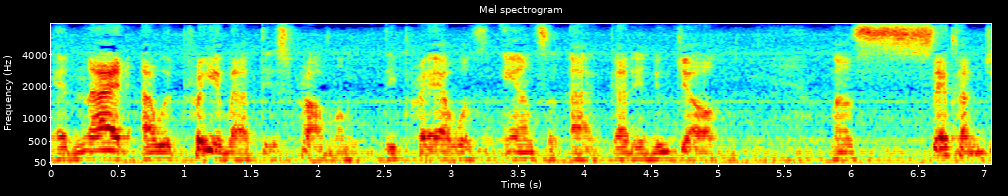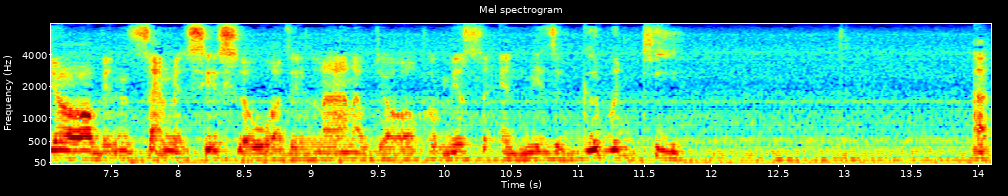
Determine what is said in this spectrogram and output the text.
At night, I would pray about this problem. The prayer was answered. I got a new job. My second job in San Francisco was a line of job for Mr. and Mrs. Goodwin Key. I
